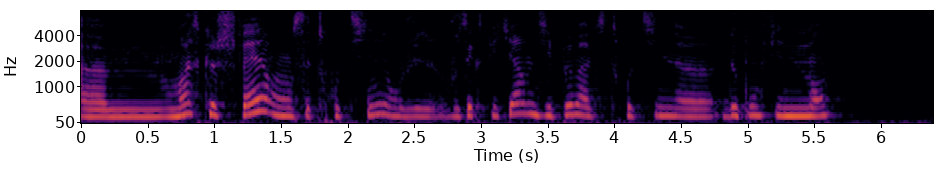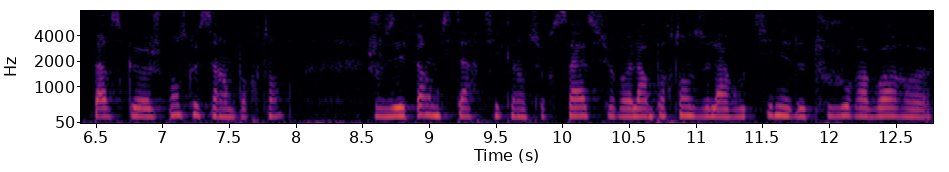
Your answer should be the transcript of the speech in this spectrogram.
Euh, moi, ce que je fais en cette routine, donc je vais vous expliquer un petit peu ma petite routine de confinement, parce que je pense que c'est important. Je vous ai fait un petit article hein, sur ça, sur l'importance de la routine et de toujours avoir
